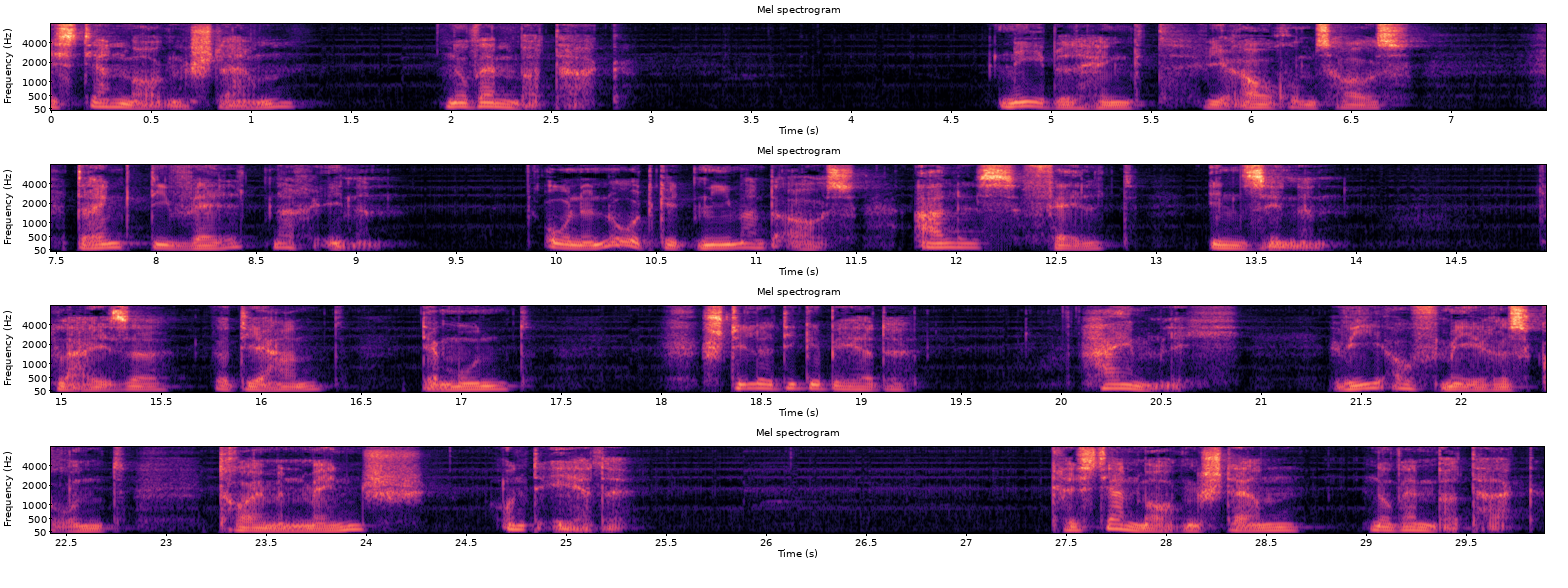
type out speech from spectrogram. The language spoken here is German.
Christian Morgenstern Novembertag Nebel hängt wie Rauch ums Haus, drängt die Welt nach innen. Ohne Not geht niemand aus, alles fällt in Sinnen. Leiser wird die Hand, der Mund, stiller die Gebärde. Heimlich, wie auf Meeresgrund, träumen Mensch und Erde. Christian Morgenstern Novembertag.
